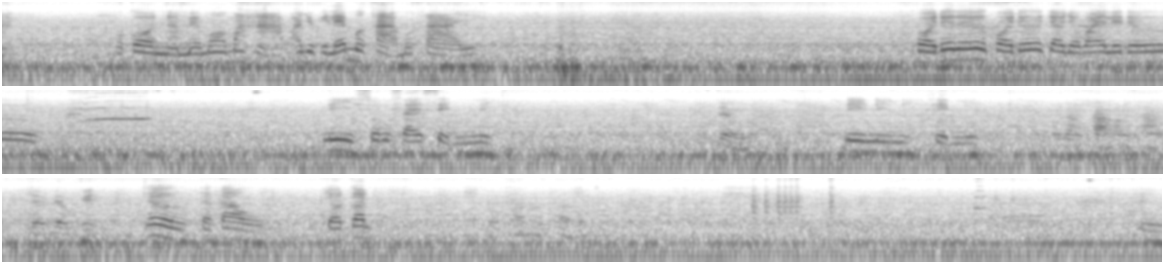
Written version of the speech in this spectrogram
นะเมื่อก่อนนะแม่หมอมาหาอายู่พี่แล้วเมื่อขาเมื่อขายคอยเด้อเด้อคอยเด้อเจ้าอย่าไว้เลยเด้อนี่ทรงสายเส้นนี่ เดี๋ยวนี่นี่นี่เส้นนี่กำลังทางกำลังทางเดี๋ยวเดี๋ยวพี่เออแต่เก่าจอดก่อนทางทางอืม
